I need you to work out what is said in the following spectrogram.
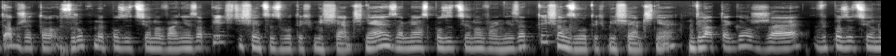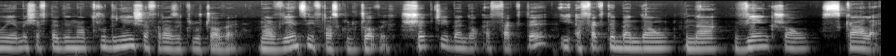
dobrze, to zróbmy pozycjonowanie za 5000 zł miesięcznie, zamiast pozycjonowanie za 1000 zł miesięcznie, dlatego że wypozycjonujemy się wtedy na trudniejsze frazy kluczowe, na więcej fraz kluczowych. Szybciej będą efekty i efekty będą na większą skalę.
